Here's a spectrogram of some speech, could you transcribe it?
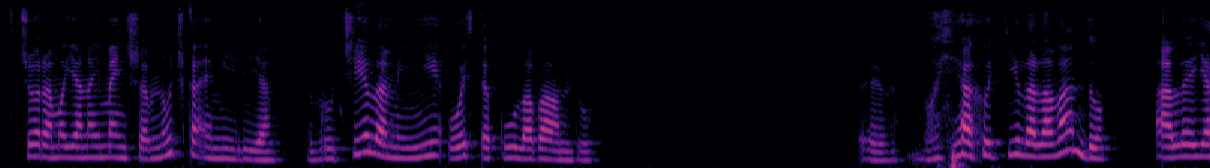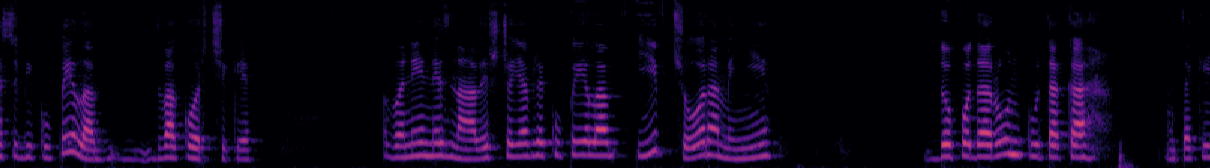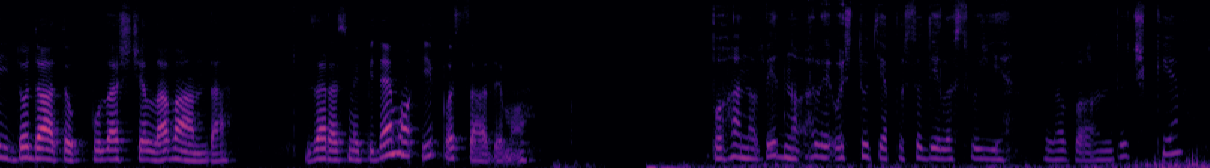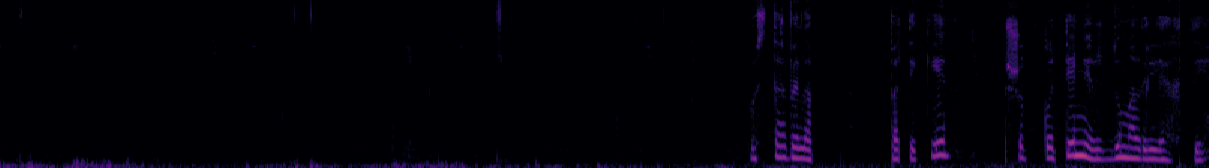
Вчора моя найменша внучка Емілія вручила мені ось таку лаванду. Е, Бо я хотіла лаванду, але я собі купила два корчики. Вони не знали, що я вже купила, і вчора мені до подарунку така, такий додаток була ще лаванда. Зараз ми підемо і посадимо. Погано видно, але ось тут я посадила свої лавандочки. Поставила патики, щоб коти не вздумали лягти.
